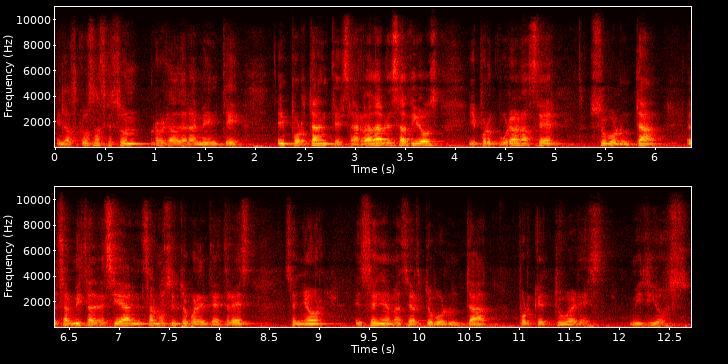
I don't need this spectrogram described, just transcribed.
en las cosas que son verdaderamente importantes, agradables a Dios y procurar hacer su voluntad. El salmista decía en el Salmo 143, Señor, enséñame a hacer tu voluntad porque tú eres mi Dios.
